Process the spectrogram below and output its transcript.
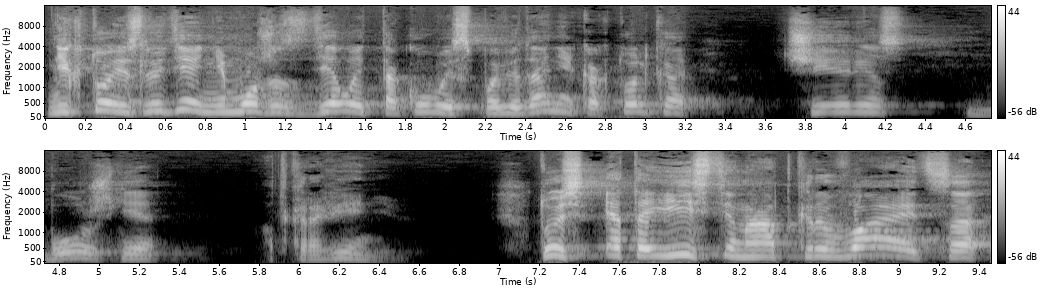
никто из людей не может сделать такого исповедания, как только через Божье откровение. То есть эта истина открывается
